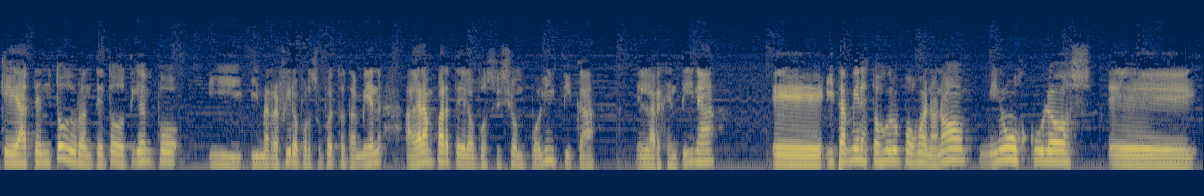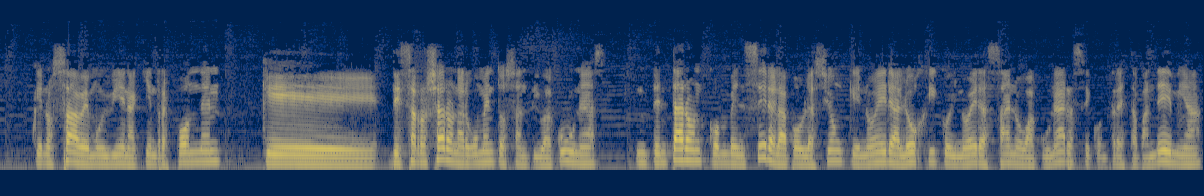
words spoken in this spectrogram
que atentó durante todo tiempo y, me refiero por supuesto también a gran parte de la oposición política en la Argentina eh, y también estos grupos, bueno, ¿no? Minúsculos, eh, que no sabe muy bien a quién responden, que desarrollaron argumentos antivacunas, intentaron convencer a la población que no era lógico y no era sano vacunarse contra esta pandemia.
